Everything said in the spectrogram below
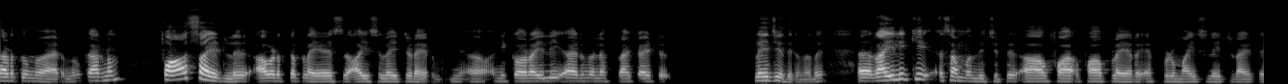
നടത്തുന്നതായിരുന്നു. കാരണം ഫാർ സൈഡിൽ അവിടുത്തെ പ്ലെയേഴ്സ് ഐസൊലേറ്റഡ് ആയിരുന്നു. നിക്കോ റൈലി ആയിരുന്നു ലെഫ്റ്റ് ബാക്ക് ആയിട്ട് പ്ലേ ചെയ്തിരുന്നത്. റൈലിക്ക് സംബന്ധിച്ചിട്ട് ആ ഫാ ഫാ പ്ലെയർ എപ്പോഴും ഐസൊലേറ്റഡ് ആയിട്ട്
